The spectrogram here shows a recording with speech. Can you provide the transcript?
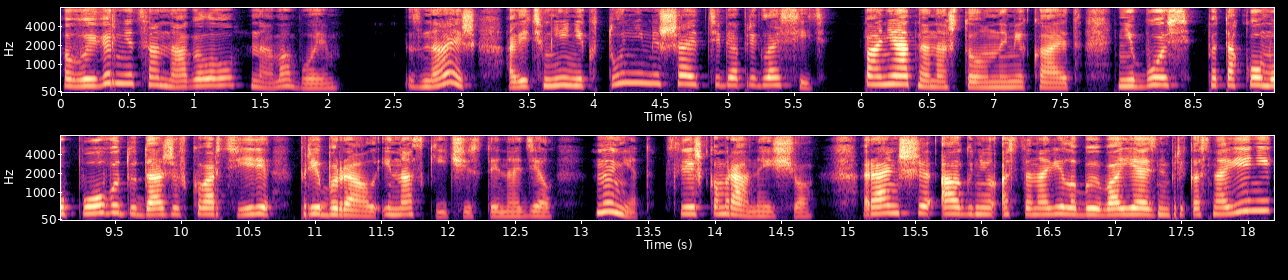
вывернется на голову нам обоим. Знаешь, а ведь мне никто не мешает тебя пригласить. Понятно, на что он намекает. Небось, по такому поводу даже в квартире прибрал и носки чистые надел. Но нет, слишком рано еще. Раньше Агнию остановила бы боязнь прикосновений,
